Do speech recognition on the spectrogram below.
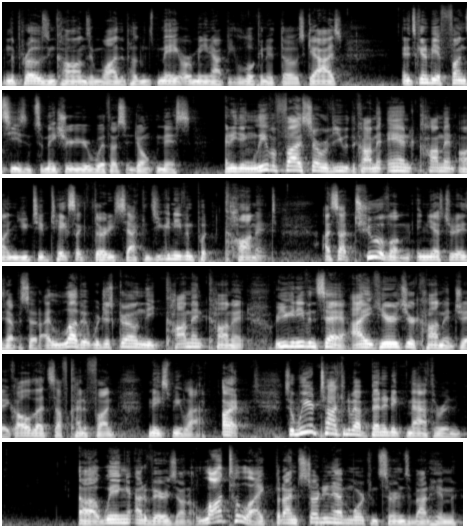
and the pros and cons and why the Pelicans may or may not be looking at those guys. And it's going to be a fun season, so make sure you're with us and don't miss anything. Leave a five star review with a comment and comment on YouTube. Takes like 30 seconds. You can even put comment. I saw two of them in yesterday's episode. I love it. We're just growing the comment, comment. Or you can even say, I here's your comment, Jake. All that stuff. Kind of fun. Makes me laugh. All right. So we are talking about Bennedict Mathurin uh, wing out of Arizona. A lot to like, but I'm starting to have more concerns about him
